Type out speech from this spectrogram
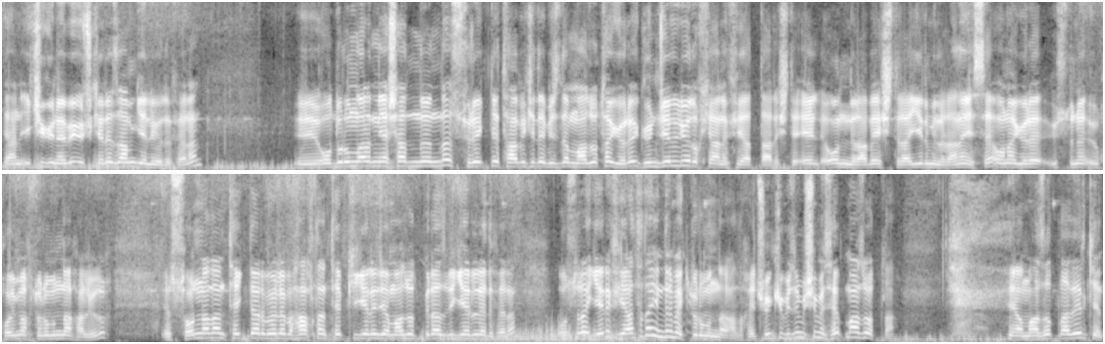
Yani iki güne bir üç kere zam geliyordu falan. Ee, o durumların yaşandığında sürekli tabii ki de biz de mazota göre güncelliyorduk yani fiyatlar işte el- 10 lira 5 lira 20 lira neyse ona göre üstüne koymak durumunda kalıyorduk. E sonradan tekrar böyle bir halktan tepki gelince mazot biraz bir geriledi falan. O sıra geri fiyatı da indirmek durumunda kaldık. E çünkü bizim işimiz hep mazotla. ya mazotla derken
